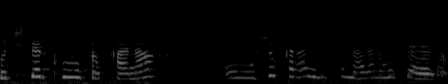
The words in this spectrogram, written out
وتشتركوا في القناة. وشكرا لكم على المشاهدة.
